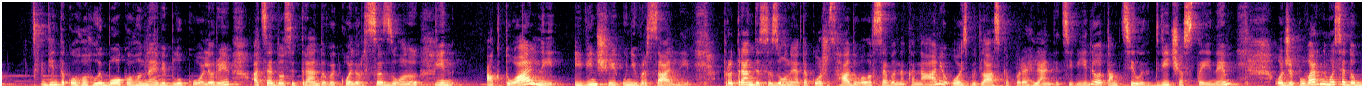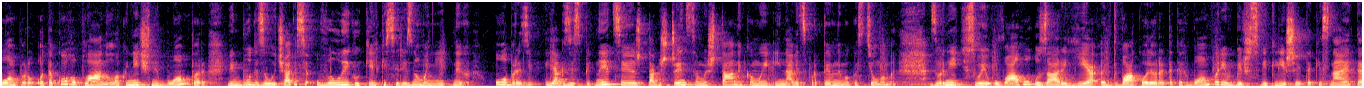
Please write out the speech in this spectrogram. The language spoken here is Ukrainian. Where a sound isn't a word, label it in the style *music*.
Він такого глибокого navy blue кольору, а це досить трендовий кольор сезону. Він актуальний і він ще й універсальний. Про тренди сезону я також згадувала в себе на каналі. Ось, будь ласка, перегляньте ці відео, там цілих дві частини. Отже, повернемося до бомперу. Отакого плану лаконічний бомпер він буде залучатися у велику кількість різноманітних образів, як зі спідницею, так з джинсами, штаниками і навіть спортивними костюмами. Зверніть свою увагу, у Зари є два кольори таких бомперів, більш світліший, такий, знаєте,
